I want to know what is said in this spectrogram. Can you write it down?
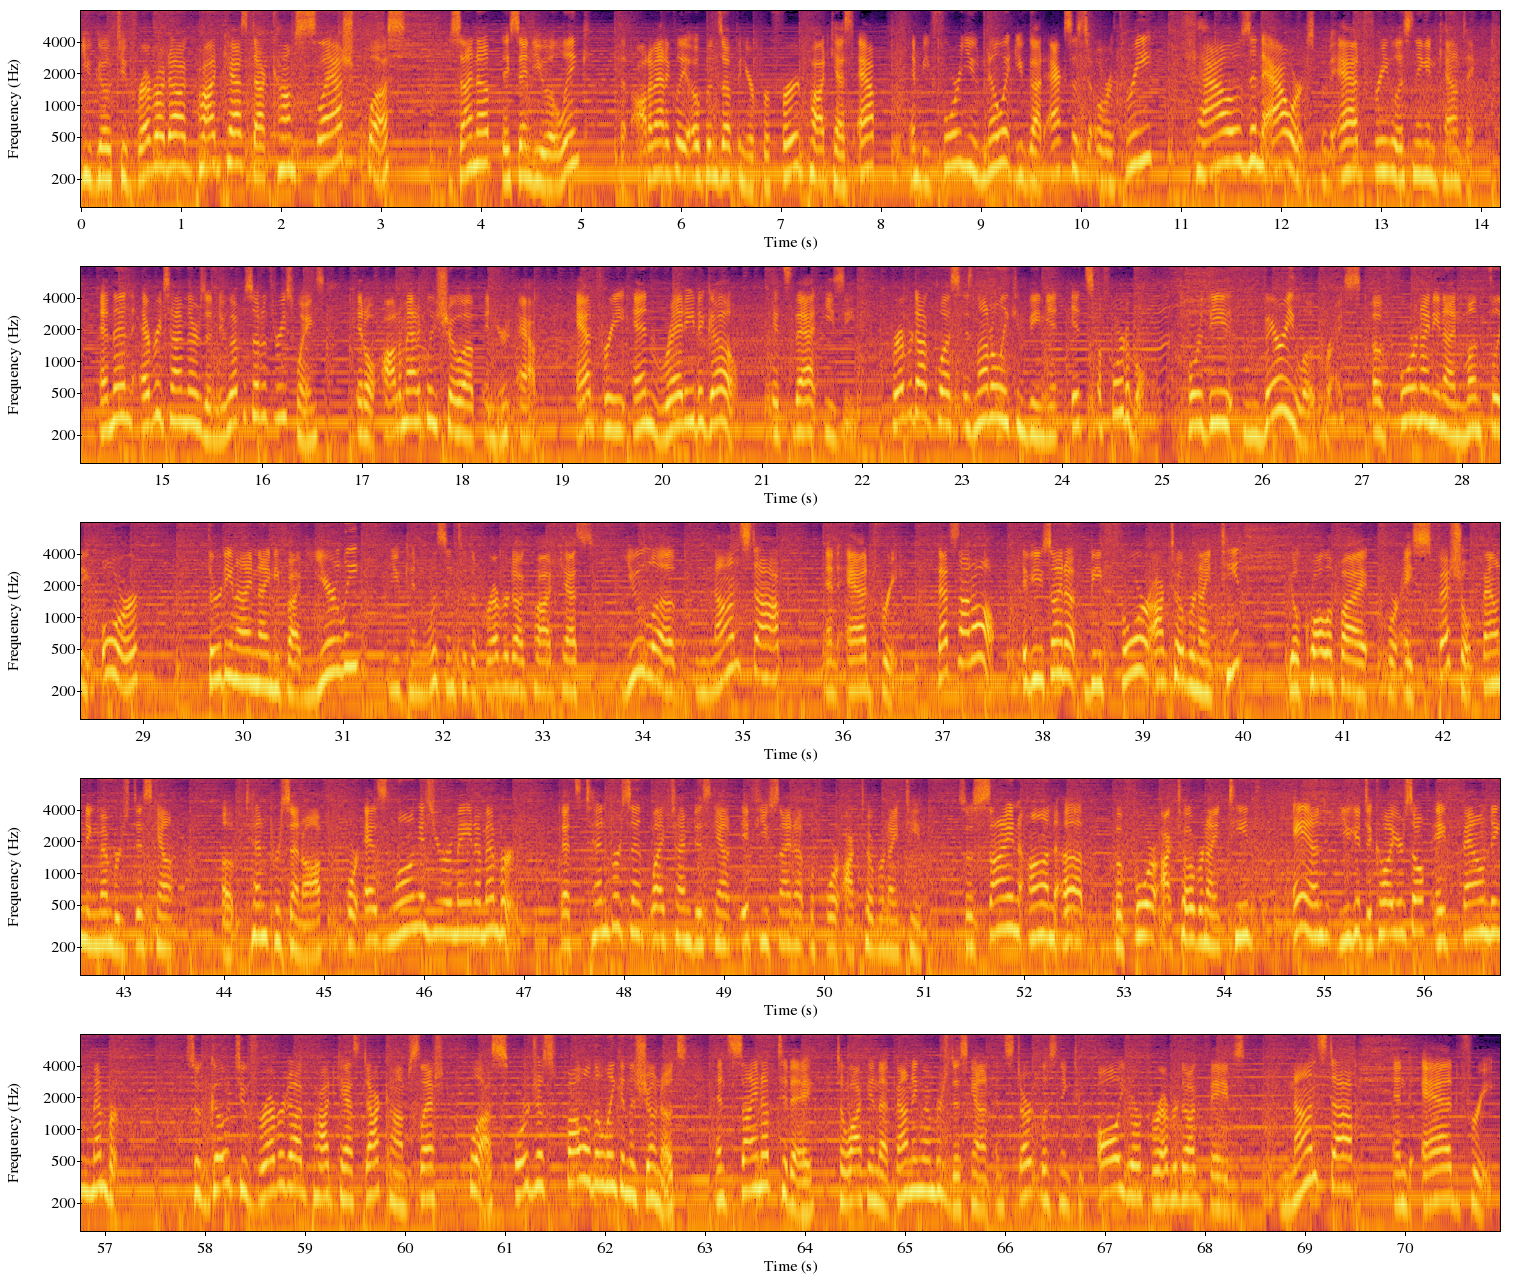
You go to foreverdogpodcast.com slash plus. You sign up, they send you a link that automatically opens up in your preferred podcast app, and before you know it, you've got access to over 3,000 hours of ad-free listening and counting. And then every time there's a new episode of Three Swings, it'll automatically show up in your app, ad-free and ready to go. It's that easy. Forever Dog Plus is not only convenient, it's affordable. For the very low price of $4.99 monthly or $39.95 yearly, you can listen to the Forever Dog podcasts you love nonstop and ad free. That's not all. If you sign up before October 19th, you'll qualify for a special founding members discount of 10% off for as long as you remain a member. That's 10% lifetime discount if you sign up before October 19th. So sign on up before October 19th and you get to call yourself a founding member. So go to foreverdogpodcast.com slash plus or just follow the link in the show notes and sign up today to lock in that founding members discount and start listening to all your Forever Dog faves nonstop and ad free.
